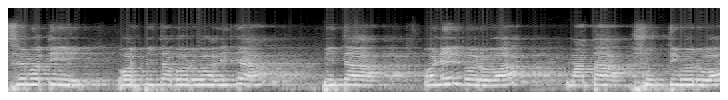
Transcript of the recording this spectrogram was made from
শ্রীমতী অর্পিতা বড়ুয়া লিজা পিতা অনিল বড়ুয়া মাতা শক্তি বড়ুয়া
